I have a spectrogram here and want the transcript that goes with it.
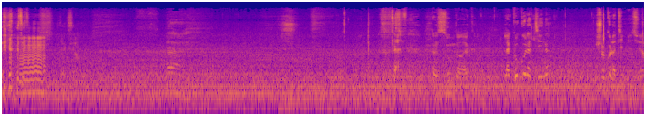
Excellent. Un zoom dans la, la cocolatine. Chocolatine, bien sûr.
